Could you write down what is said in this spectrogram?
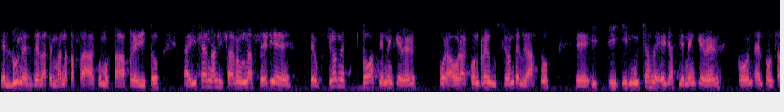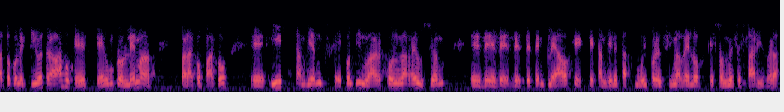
el lunes de la semana pasada, como estaba previsto. Ahí se analizaron una serie de, opciones, todas tienen que ver por ahora con reducción del gasto eh, y, y, muchas de ellas tienen que ver con el contrato colectivo de trabajo, que es, que es un problema para Copaco eh, y también eh, continuar con la reducción eh, de, de, empleados que, que también está muy por encima de los que son necesarios, ¿verdad?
